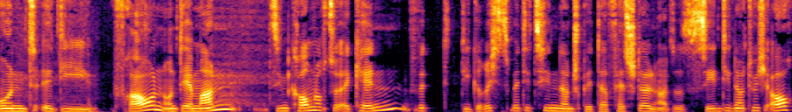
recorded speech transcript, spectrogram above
Und äh, die Frauen und der Mann sind kaum noch zu erkennen, wird die Gerichtsmedizin dann später feststellen. Also das sehen die natürlich auch,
